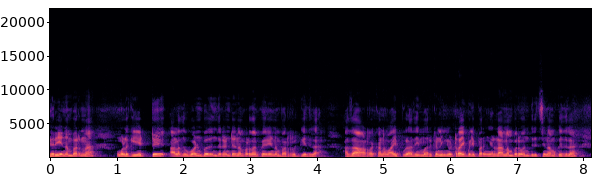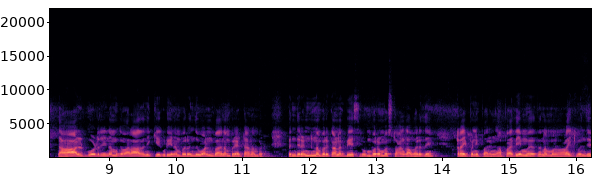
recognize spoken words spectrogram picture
பெரிய நம்பர்னால் உங்களுக்கு எட்டு அல்லது ஒன்பது இந்த ரெண்டு நம்பர் தான் பெரிய நம்பர் இருக்குது இதில். அதான் ஆடுறதுக்கான வாய்ப்புகள் அதிகமாக இருக்குது நீங்கள் ட்ரை பண்ணி பாருங்கள் எல்லா நம்பரும் வந்துருச்சு நமக்கு இதில். இந்த ஆல் போர்டுலேயும் நமக்கு வராத நிற்கக்கூடிய நம்பர் வந்து ஒன்பது நம்பர் எட்டாம் நம்பர். இப்போ இந்த ரெண்டு நம்பருக்கான பேஸ் ரொம்ப ரொம்ப ஸ்ட்ராங்காக வருது. ட்ரை பண்ணி பாருங்கள் அப்போ அதே மாதிரி தான் நம்ம நாளைக்கு வந்து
